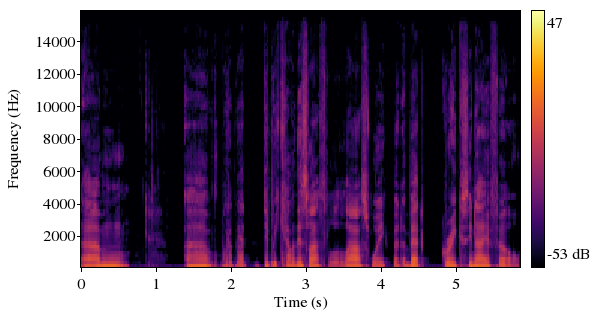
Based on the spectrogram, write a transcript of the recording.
um, uh, what about? Did we cover this last last week? But about Greeks in AFL,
